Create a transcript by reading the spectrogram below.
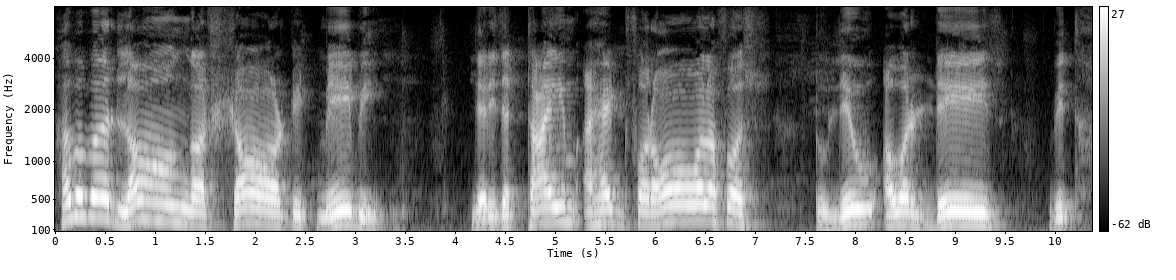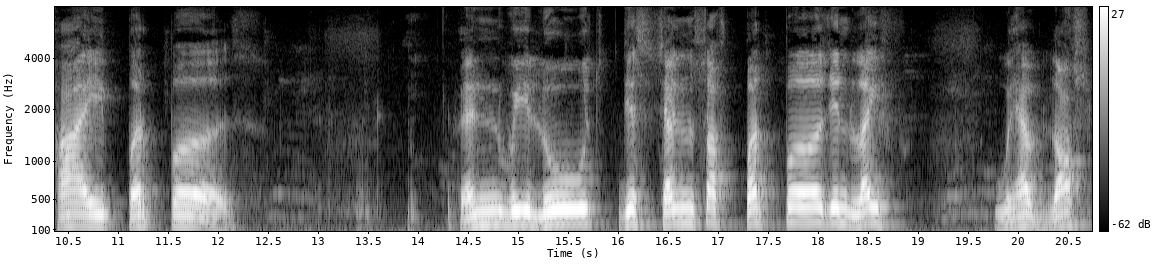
However long or short it may be, there is a time ahead for all of us to live our days with high purpose. When we lose this sense of purpose in life, we have lost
